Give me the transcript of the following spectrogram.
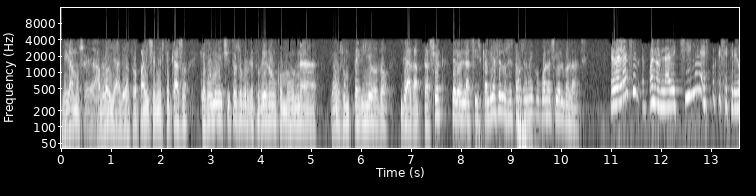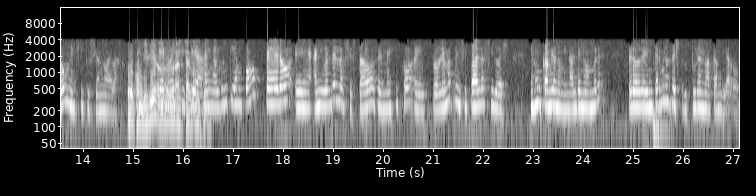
digamos, eh, habló ya de otro país en este caso, que fue muy exitoso porque tuvieron como una, digamos, un periodo de adaptación, pero en las fiscalías de los Estados Unidos, ¿cuál ha sido el balance? El balance, bueno, la de Chile es porque se creó una institución nueva. Pero convivieron durante algún tiempo. En algún tiempo, pero eh, a nivel de los estados de México, el problema principal ha sido eso. Es un cambio nominal de nombres, pero de, en términos de estructura no ha cambiado.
